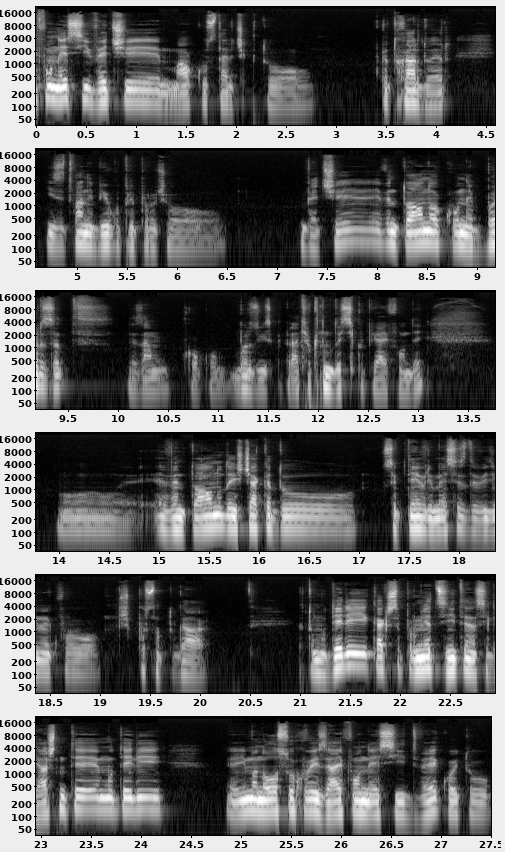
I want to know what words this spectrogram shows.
iPhone SE вече е малко стариче като, като хардвер и затова не би го препоръчал вече. Евентуално, ако не бързат, не знам колко бързо иска приятелката му да си купи iPhone D, но евентуално да изчака до септември месец да видим какво ще пуснат тогава. Като модели, как ще се променят цените на сегашните модели. Е, има много слухове и за iPhone SE 2, който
